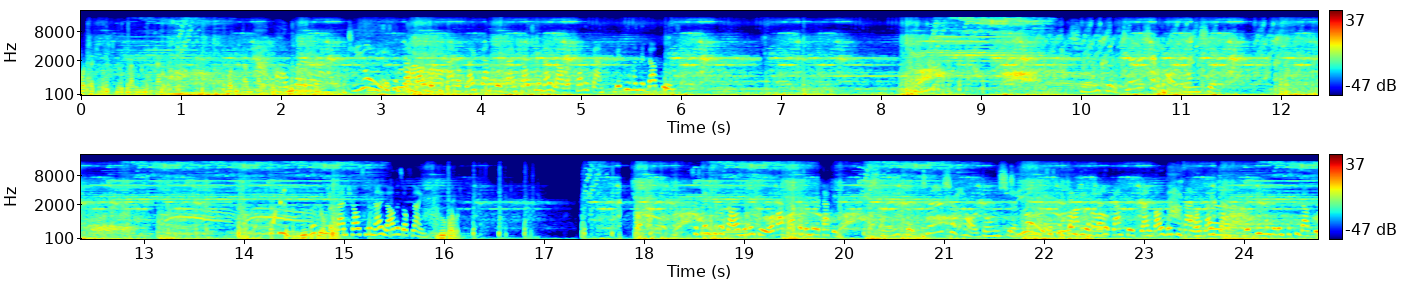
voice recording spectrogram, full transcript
Vortex release your planning channel. Body time channel. Power! System down doors. Light lamp will ban shadow camp. Get 200 down doors. 可真是好东西。蓝桥从南 đúng。这是个，大饼。可真是好东西。的。我，那大。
